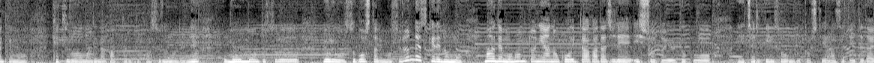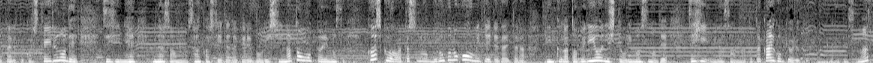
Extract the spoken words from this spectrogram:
えても結論は出なかったりとかするのでねこう悶々とする夜を過ごしたりもするんですけれどもまあでも本当にあのこういった形で「一緒」という曲を、え、チャリティーソングとしてやらせていただいたりとかしているのでぜひね皆さんも参加していただければ嬉しいなと思っております。詳しくは私のブログの方を見ていただいたらリンクが飛べるようにしておりますのでぜひ皆さんの温かいご協力お願いいたします。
